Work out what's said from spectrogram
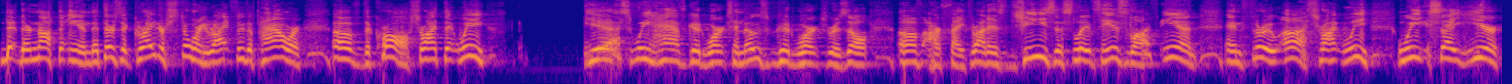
that they're not the end, that there's a greater story, right, through the power of the cross, right, that we Yes, we have good works, and those good works result of our faith, right? As Jesus lives his life in and through us, right? We, we say here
